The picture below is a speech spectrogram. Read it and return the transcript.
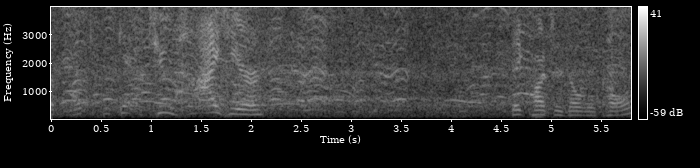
Northrup might be getting too high here. Big punches over Cole.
